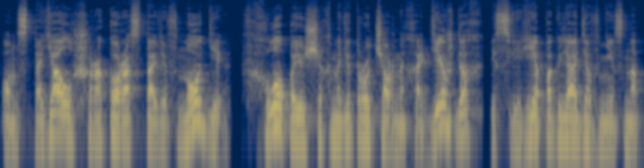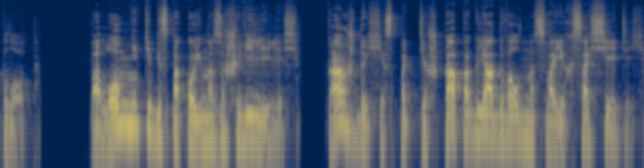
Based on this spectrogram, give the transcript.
Он стоял, широко расставив ноги, в хлопающих на ветру черных одеждах и свирепо глядя вниз на плот. Паломники беспокойно зашевелились. Каждый из-под тишка поглядывал на своих соседей.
